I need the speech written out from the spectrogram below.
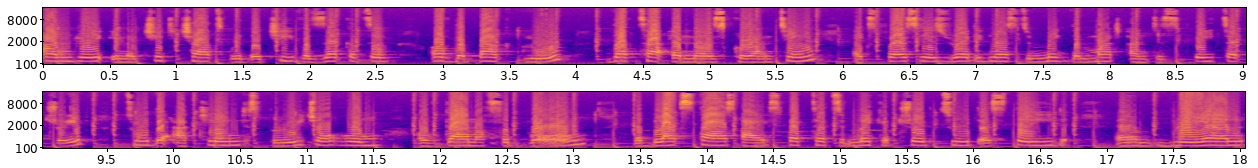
Andre, in a chit-chat with the chief executive of the back Group, Dr. Enes Quarantin, expressed his readiness to make the much anticipated trip to the acclaimed spiritual home of Ghana football. The Black Stars are expected to make a trip to the Stade um, Brian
